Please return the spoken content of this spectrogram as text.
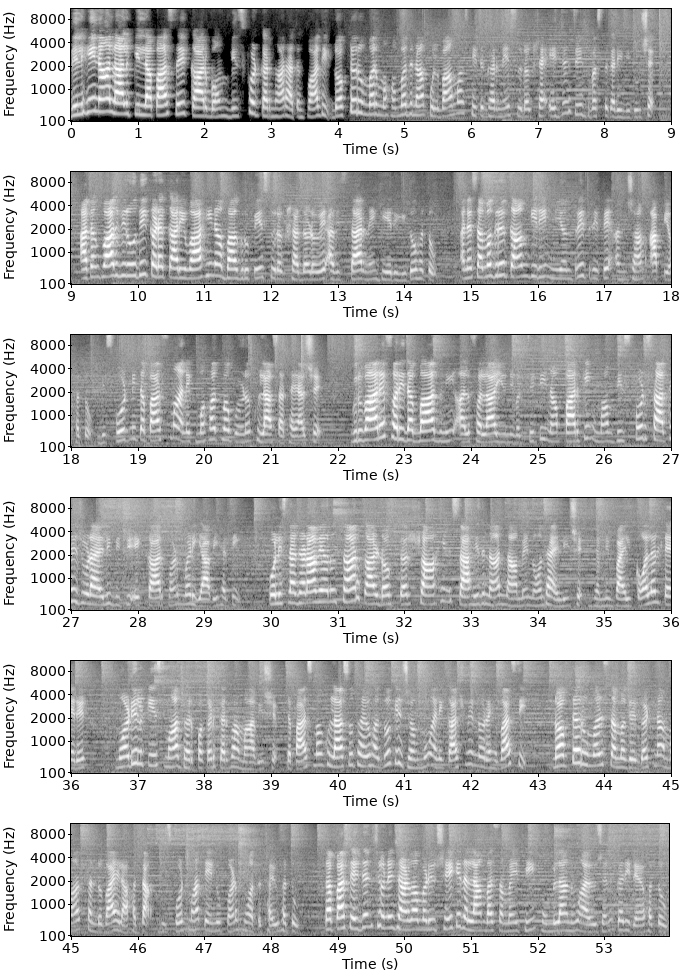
દિલ્હીના લાલ કિલ્લા પાસે car bomb વિસ્ફોટ કરનાર આતંકવાદી ડોક્ટર ઉમર મોહમ્મદના પુલવામા સ્થિત ઘરને સુરક્ષા એજન્સી ધ્વસ્ત કરી દીધું છે. આતંકવાદ વિરોધી કડક કાર્યવાહીના ભાગરૂપે સુરક્ષા દળોએ આ વિસ્તારને ઘેરી લીધો હતો અને સમગ્ર કામગીરી નિયંત્રિત રીતે અંજામ આપ્યો હતો. વિસ્ફોટની તપાસમાં અનેક મહત્વપૂર્ણ ખુલાસા થયા છે. ગુરુવારે ફરીદાબાદની અલફલા યુનિવર્સિટીના પાર્કિંગમાં વિસ્ફોટ સાથે જોડાયેલી બીજી એક કાર પણ મળી આવી હતી. પોલીસના જણાવ્યા અનુસાર કાર ડોક્ટર શાહીન સાહિદના નામે નોંધાયેલી છે. જેમની વાઇલ કોલર ટેરેટ મોડ્યુલ કેસમાં ધરપકડ કરવામાં આવી છે. તપાસમાં ખુલાસો થયો હતો કે જમ્મુ અને કાશ્મીરનો રહેવાસી ડોક્ટર ઉમર સમગ્ર ઘટનામાં સંડોવાયેલા હતા. વિસ્ફોટમાં તેનું પણ મોત થયું હતું. તપાસ એજન્સીઓને જાણવા મળ્યું છે કે તે લાંબા સમયથી હુમલાનું આયોજન કરી રહ્યો હતો.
